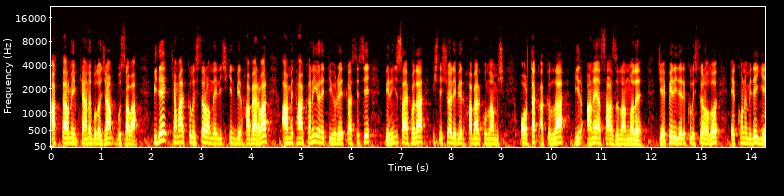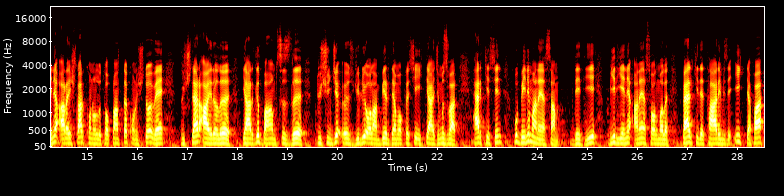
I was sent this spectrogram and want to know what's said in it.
aktarma imkanı bulacağım bu sabah. Bir de Kemal Kılıçdaroğlu'na ilişkin bir haber var. Ahmet Hakan'ın yönettiği Hürriyet Gazetesi birinci sayfada işte şöyle bir haber kullanmış. Ortak akılla bir anayasa hazırlanmalı. CHP lideri Kılıçdaroğlu ekonomide yeni arayışlar konulu toplantıda konuştu ve güçler ayrılığı, yargı bağımsızlığı, düşünce özgürlüğü olan bir demokrasiye ihtiyacımız var. Herkesin bu benim anayasam dediği bir yeni anayasa olmalı. Belki de tarihimizde ilk defa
